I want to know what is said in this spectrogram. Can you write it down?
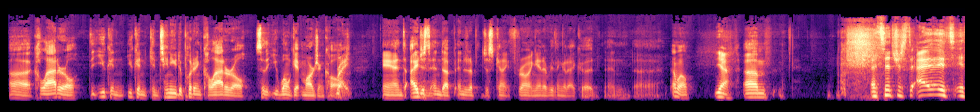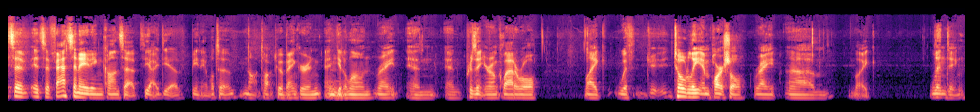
uh, collateral that you can you can continue to put in collateral so that you won't get margin called. Right. And I just end up ended up just kind of throwing in everything that I could, and uh, oh well. Yeah. Um, it's interesting. It's it's a it's a fascinating concept. The idea of being able to not talk to a banker and, and get a loan, right, and and present your own collateral, like with totally impartial, right, um, like lending.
